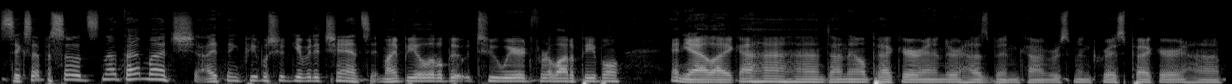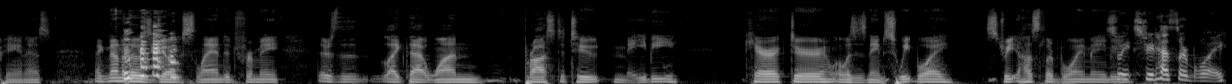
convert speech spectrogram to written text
six episodes, not that much. I think people should give it a chance. It might be a little bit too weird for a lot of people. And yeah, like ha, ha, Donnell Pecker and her husband, Congressman Chris Pecker, ah, penis. Like none of those jokes landed for me. There's the like that one prostitute, maybe character. What was his name? Sweet Boy, Street Hustler Boy, maybe. Sweet street hustler boy.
